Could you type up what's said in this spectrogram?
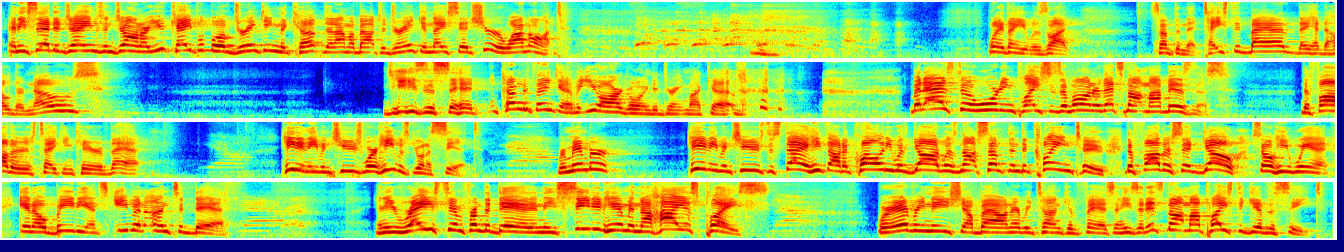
And he said to James and John, Are you capable of drinking the cup that I'm about to drink? And they said, Sure, why not? what do you think? It was like something that tasted bad? They had to hold their nose? Jesus said, Well, come to think of it, you are going to drink my cup. but as to awarding places of honor, that's not my business. The Father is taking care of that. Yeah. He didn't even choose where he was going to sit. Yeah. Remember? He didn't even choose to stay. He thought equality with God was not something to cling to. The Father said, Go. So he went in obedience, even unto death. And he raised him from the dead and he seated him in the highest place where every knee shall bow and every tongue confess. And he said, It's not my place to give the seat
